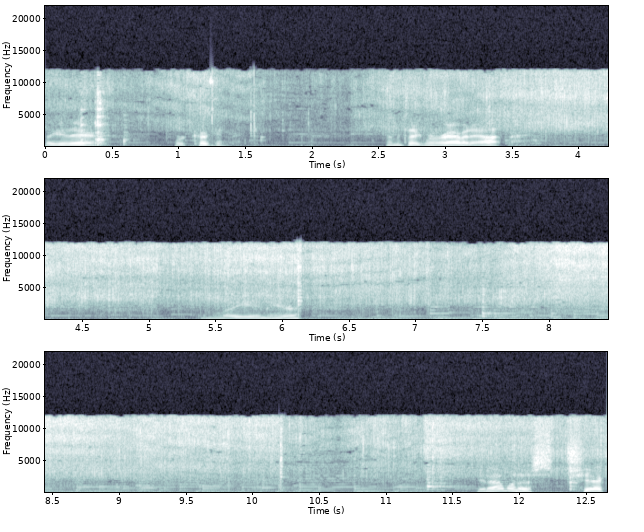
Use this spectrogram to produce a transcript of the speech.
Look at there, we're cooking. I'm to take my rabbit out and lay in here. And I'm to check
